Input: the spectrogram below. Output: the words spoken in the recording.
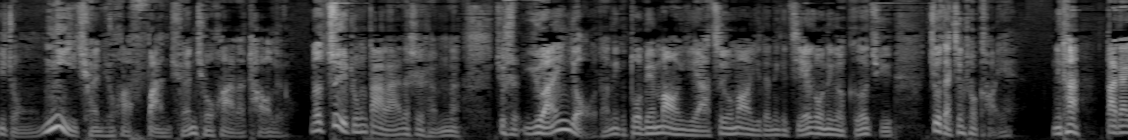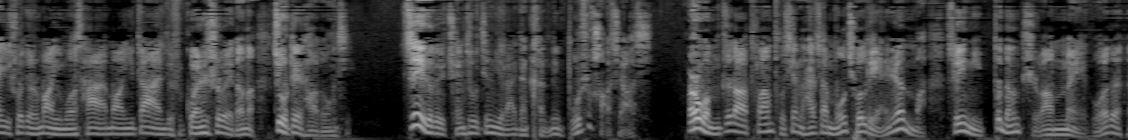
一种逆全球化、反全球化的潮流。那最终带来的是什么呢？就是原有的那个多边贸易啊、自由贸易的那个结构、那个格局就在经受考验。你看，大家一说就是贸易摩擦、贸易战，就是关税等等，就这套东西，这个对全球经济来讲肯定不是好消息。而我们知道，特朗普现在还在谋求连任嘛，所以你不能指望美国的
